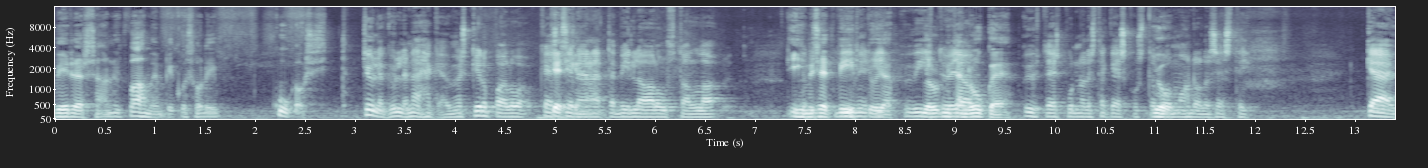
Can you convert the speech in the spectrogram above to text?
virrassa on nyt vahvempi kuin se oli kuukausi sitten. Kyllä, kyllä. Nämähän käy myös kilpailua keskenään, keskenään. että millä alustalla ihmiset viihtyy ja, viihtyy mitä ja lukee. Yhteiskunnallista keskustelua Joo. mahdollisesti käy.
